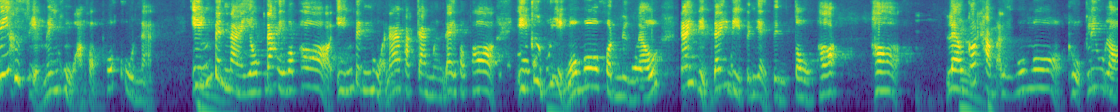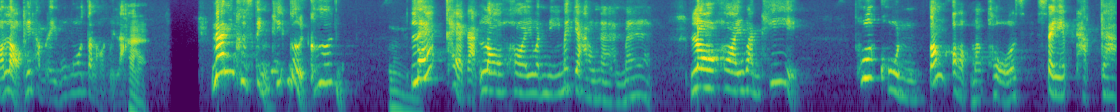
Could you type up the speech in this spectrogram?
นี่คือเสียงในหัวของพวกคุณน่ะ อิงเป็นนายกได้เพราะพ่อ อิงเป็นหัวหน้าพักการเมืองได้เพราะพ่อ อิงคือผู้หญิงโง่ๆคนหนึ่งแล้ว ได้ดิบได้ดีเป็นใหญ่เป็นโต เพราะพ่อ แล้วก็ทำอะไรโง่ๆถูกลิ้วล้อหลอกให้ทำอะไรโง่ๆตลอดเวลาฮะนั่นคือสิ่งที่เกิดขึ้นอืม และแขกอะรอคอยวันนี้มายาวนานมาก รอคอยวันที่พวกคุณต้องออกมาโพสต์เซฟทักกา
